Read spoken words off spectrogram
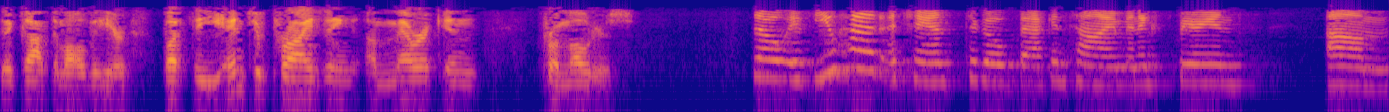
that got them over here, but the enterprising American promoters. So if you had a chance to go back in time and experience um,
